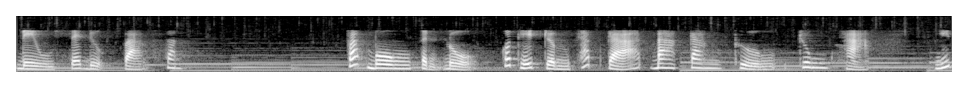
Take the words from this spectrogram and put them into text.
đều sẽ được vãng sanh. Pháp môn tịnh độ có thể trùm khắp cả ba căn thượng trung hạ nhiếp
